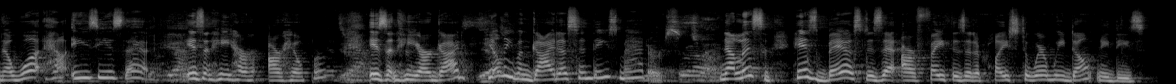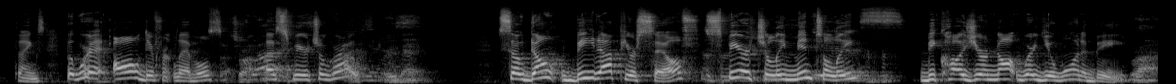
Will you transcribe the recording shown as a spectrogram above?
Yeah. Now, what? How easy is that? not He her, our helper? Isn't He our guide? He'll even guide us in these matters. Now, listen. His best is that our faith is at a place to where we don't need these things, but we're at all different levels of spiritual growth. Amen. So don't beat up yourself spiritually, mentally, because you're not where you want to be. Right.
